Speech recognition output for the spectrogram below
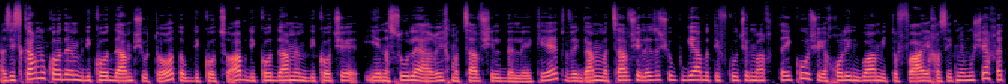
אז הזכרנו קודם בדיקות דם פשוטות, או בדיקות צואה. בדיקות דם הן בדיקות שינסו להעריך מצב של דלקת, וגם מצב של איזושהי פגיעה בתפקוד של מערכת העיכול, שיכול לנבוע מתופעה יחסית ממושכת,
